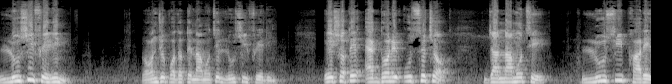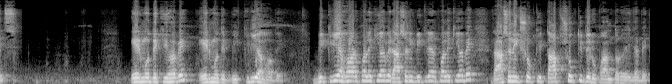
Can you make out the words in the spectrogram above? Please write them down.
লুসিফেরিন। রঞ্জক পদার্থের নাম হচ্ছে লুসিফেরিন। এর সাথে এক ধরনের উৎসেচক, যার নাম হচ্ছে লুসিফারেজ। এর মধ্যে কি হবে? এর মধ্যে বিক্রিয়া হবে। বিক্রিয়া হওয়ার ফলে কি হবে? রাসায়নিক বিক্রিয়ার ফলে কি হবে? রাসায়নিক শক্তি তাপ শক্তিতে রূপান্তর হয়ে যাবে,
